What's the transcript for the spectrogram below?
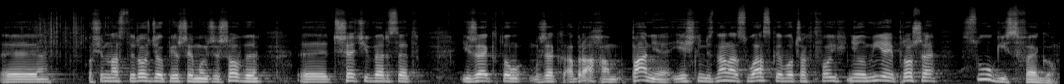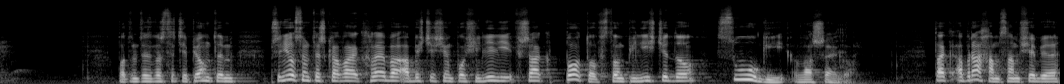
E, 18 rozdział pierwszej Mojżeszowy, y, trzeci werset. I rzekł, to, rzekł Abraham, Panie, jeślim znalazł łaskę w oczach Twoich, nie omijaj proszę sługi swego. Potem to jest w wersecie piątym. Przyniosłem też kawałek chleba, abyście się posilili, wszak po to wstąpiliście do sługi waszego. Tak Abraham sam siebie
